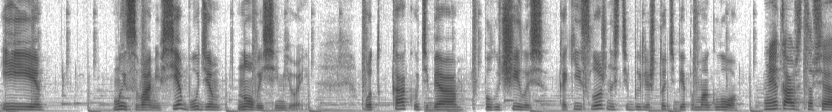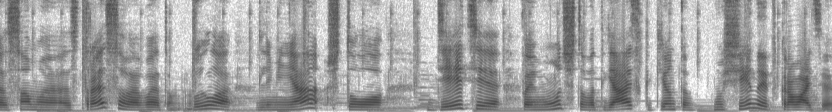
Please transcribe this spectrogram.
и мы с вами все будем новой семьей. Вот как у тебя получилось? Какие сложности были? Что тебе помогло? Мне кажется, вообще самое стрессовое в этом было для меня, что дети поймут, что вот я с каким-то мужчиной в кровати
